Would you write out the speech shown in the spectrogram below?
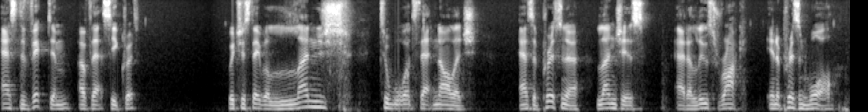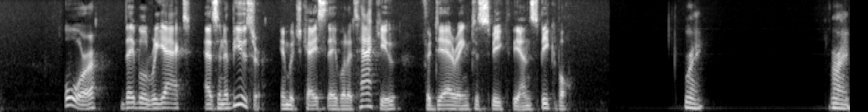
as the victim of that secret, which is they will lunge towards that knowledge as a prisoner lunges at a loose rock in a prison wall, or they will react as an abuser, in which case they will attack you for daring to speak the unspeakable. Right. Right.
